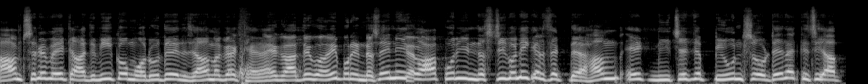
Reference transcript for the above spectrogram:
आप सिर्फ़ एक आदमी को मौरूद इल्ज़ाम अगर ठहराए एक आदमी को नहीं पूरी इंडस्ट्री नहीं नहीं तो आप पूरी इंडस्ट्री को नहीं कर सकते। हम एक नीचे के प्यून से उठे ना किसी आप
